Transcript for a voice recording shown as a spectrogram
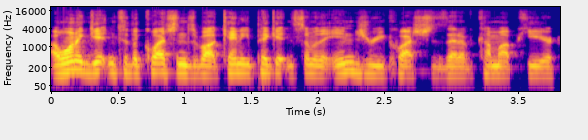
I want to get into the questions about Kenny Pickett and some of the injury questions that have come up here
